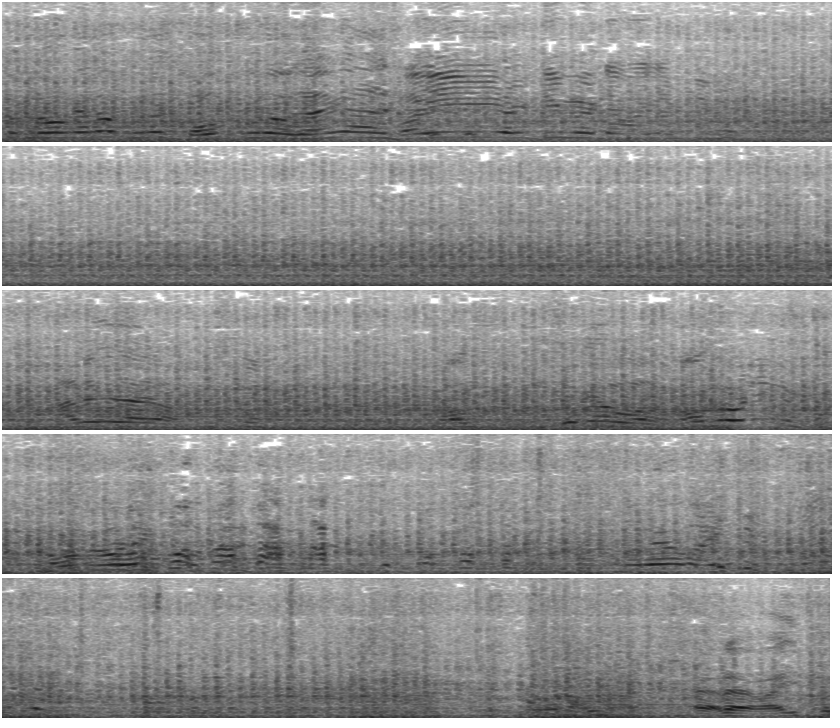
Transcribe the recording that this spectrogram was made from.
तुम लोग है ना पूरे शौक पूरे हो जाएँगे भाई अल्टीमेट है भाई अल्टीमेट अरे भाई। तू।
